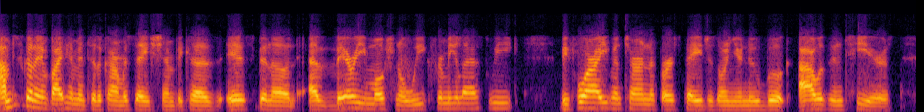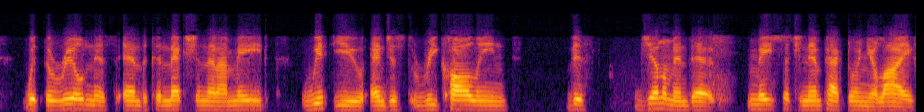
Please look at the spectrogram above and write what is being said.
I'm just going to invite him into the conversation because it's been a, a very emotional week for me last week. Before I even turned the first pages on your new book, I was in tears with the realness and the connection that I made with you and just recalling this gentleman that made such an impact on your life.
